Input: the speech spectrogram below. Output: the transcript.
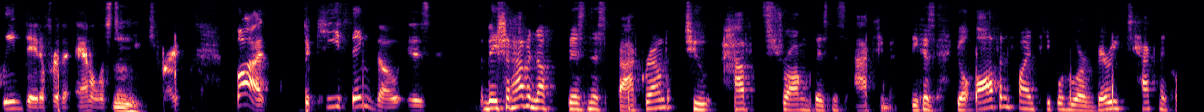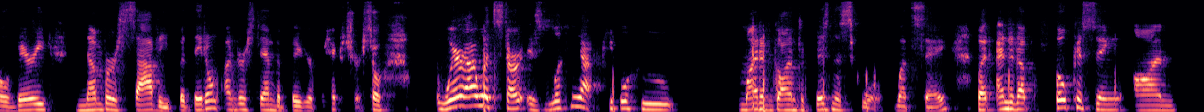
clean data for the analyst mm. to use, right? But the key thing though is they should have enough business background to have strong business acumen because you'll often find people who are very technical, very number savvy, but they don't understand the bigger picture. So, where I would start is looking at people who might have gone to business school, let's say, but ended up focusing on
